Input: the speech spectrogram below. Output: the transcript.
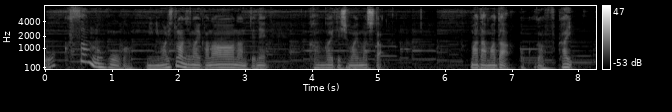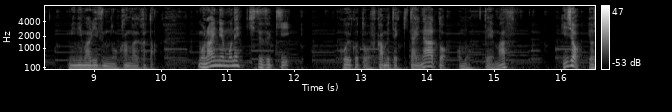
奥さんの方がミニマリストなんじゃないかななんてね考えてしまいました。まだまだ奥が深いミニマリズムの考え方。もう来年もね引き続きこういうことを深めていきたいなと思ってます。以上よし。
